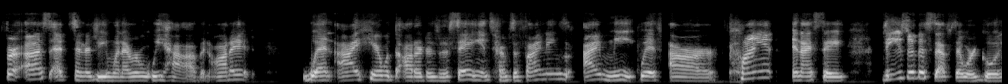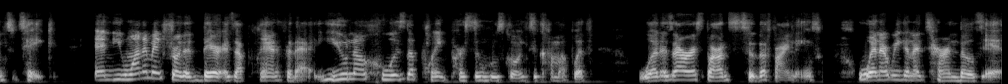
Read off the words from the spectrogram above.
For us at Synergy, whenever we have an audit, when I hear what the auditors are saying in terms of findings, I meet with our client and I say, these are the steps that we're going to take and you want to make sure that there is a plan for that. You know who is the point person who's going to come up with what is our response to the findings? When are we going to turn those in?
